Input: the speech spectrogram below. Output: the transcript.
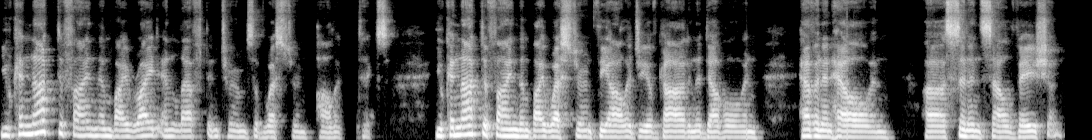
you cannot define them by right and left in terms of Western politics. You cannot define them by Western theology of God and the devil and heaven and hell and uh, sin and salvation.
